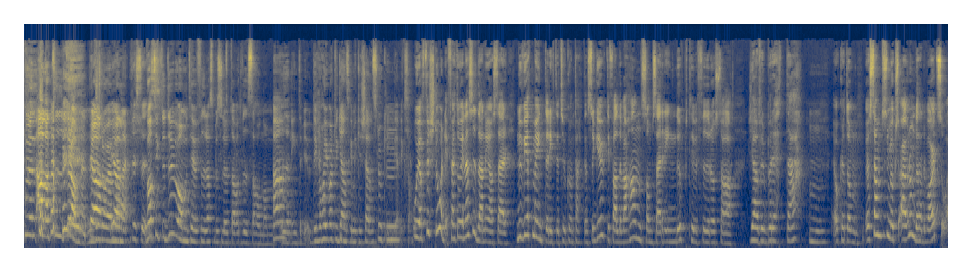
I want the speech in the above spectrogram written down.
men alla typer av män. ja, förstår vad jag ja, menar. Precis. Vad tyckte du om TV4s beslut av att visa honom ja. i en intervju? Det har ju varit ganska mycket känslor kring mm. det liksom. Och jag förstår det, för att å ena sidan är jag så här, nu vet man ju inte riktigt hur kontakten såg ut ifall det var han som så här, ringde upp TV4 och sa jag vill berätta. Mm. Och att de, samtidigt som jag också, även om det hade varit så,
